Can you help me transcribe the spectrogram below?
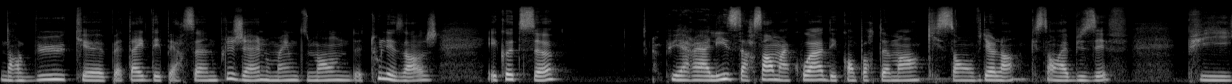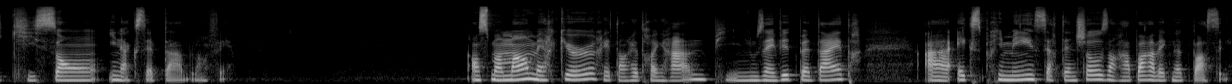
dans le but que peut-être des personnes plus jeunes ou même du monde de tous les âges écoutent ça, puis réalisent ça ressemble à quoi des comportements qui sont violents, qui sont abusifs, puis qui sont inacceptables en fait. En ce moment, Mercure est en rétrograde, puis il nous invite peut-être à exprimer certaines choses en rapport avec notre passé.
